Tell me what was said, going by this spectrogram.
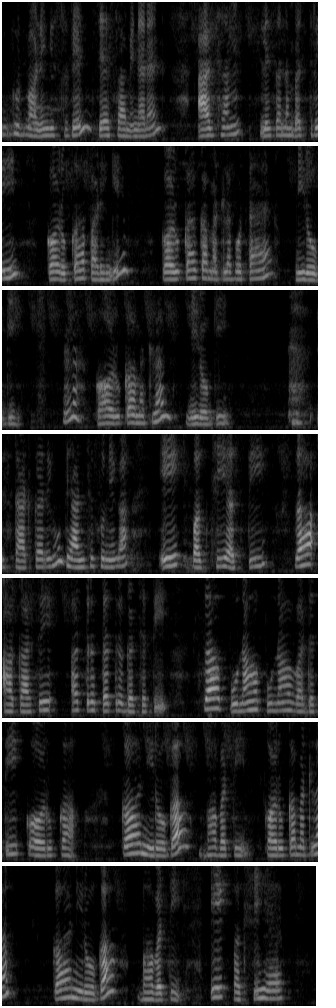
Good morning student, जय स्वामीनारायण। आज हम लेसन नंबर थ्री कौरुकह पढ़ेंगे। कौरुकह का मतलब होता है निरोगी, है ना? कौरुकह मतलब निरोगी। स्टार्ट कर रही हूँ, ध्यान से सुनेगा एक पक्षी अस्ति स आकाशे अत्र तत्र गच्छति, स पुनः पुनः वदति कौरुका। क निरोगा भवति। कौरुका मतलब कह निरोगा भवती। एक पक्षी है।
